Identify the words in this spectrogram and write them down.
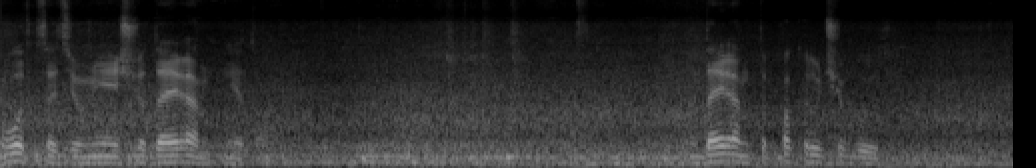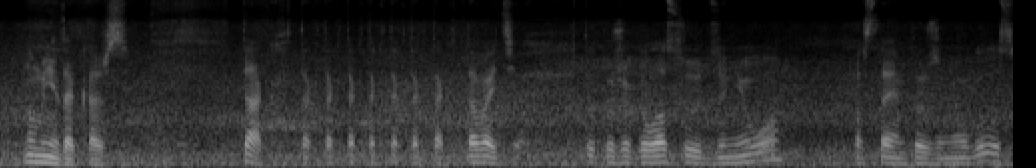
Вот, кстати, у меня еще Дайран нету. Дайран-то покруче будет. Ну, мне так кажется. Так, так, так, так, так, так, так, так. Давайте. Тут уже голосуют за него. Поставим тоже за него голос.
